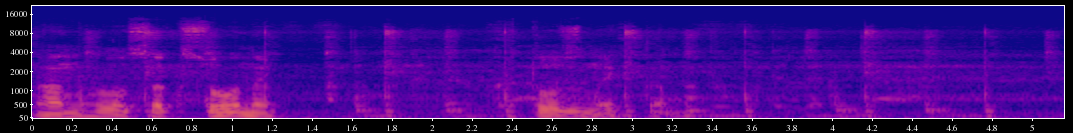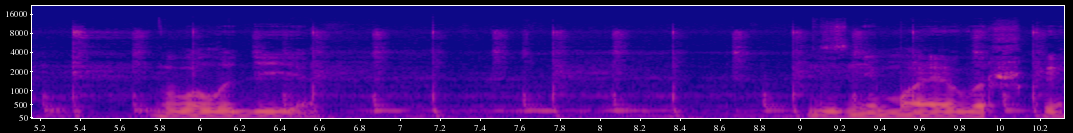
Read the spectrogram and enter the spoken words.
Англосаксони. Хто з них там володіє? Знімає вершки.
